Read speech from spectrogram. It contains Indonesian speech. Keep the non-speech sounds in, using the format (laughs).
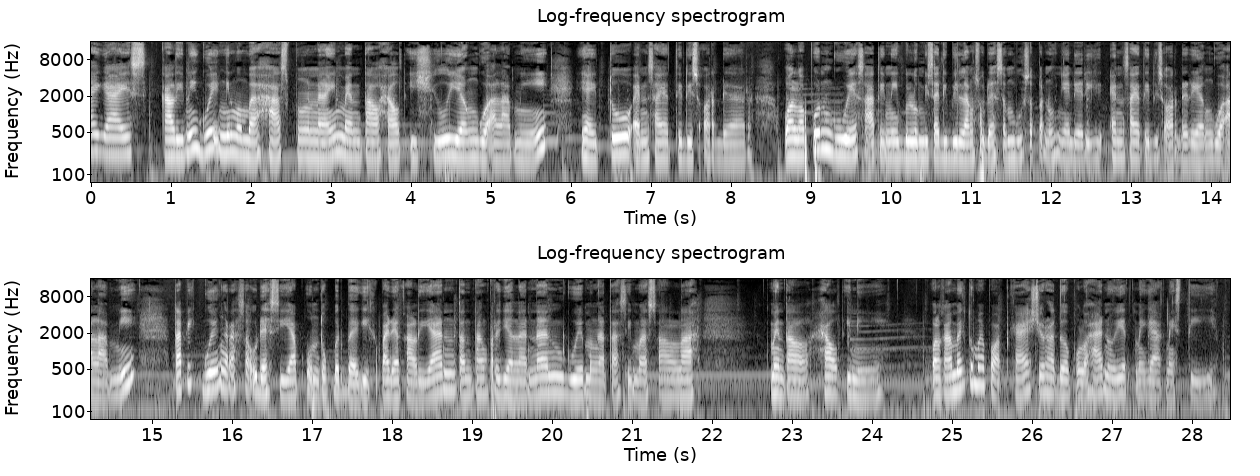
Hai guys, kali ini gue ingin membahas mengenai mental health issue yang gue alami Yaitu anxiety disorder. Walaupun gue saat ini belum bisa dibilang sudah sembuh sepenuhnya dari anxiety disorder yang gue alami Tapi gue ngerasa udah siap untuk berbagi kepada kalian tentang perjalanan gue mengatasi masalah mental health ini. Welcome back to my podcast Curhat 20-an with Mega Agnesti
